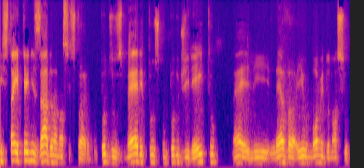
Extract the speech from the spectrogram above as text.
está eternizado na nossa história, com todos os méritos, com todo o direito. Né? Ele leva aí o nome do nosso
